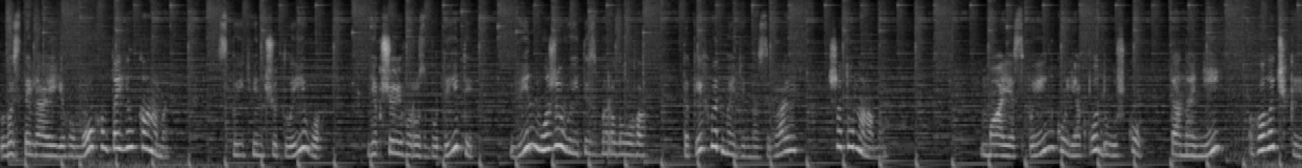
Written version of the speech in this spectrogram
вистеляє його мохом та гілками. Спить він чутливо. Якщо його розбудити, він може вийти з барлога. Таких ведмедів називають шатунами. Має спинку, як подушку, та на ній голочки.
